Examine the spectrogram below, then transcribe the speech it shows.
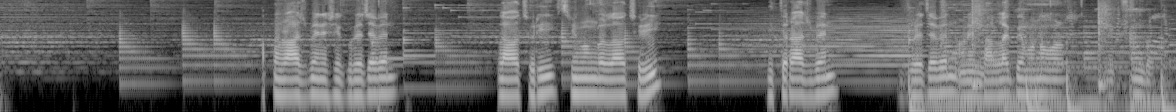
আপনারা আসবেন, এসে ঘুরে যাবেন। লাওয়াছড়ি শ্রীমঙ্গল লাওয়াছড়ি ভিতরে আসবেন, ঘুরে যাবেন, অনেক ভালো লাগবে মনে হয় অনেক সুন্দর।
